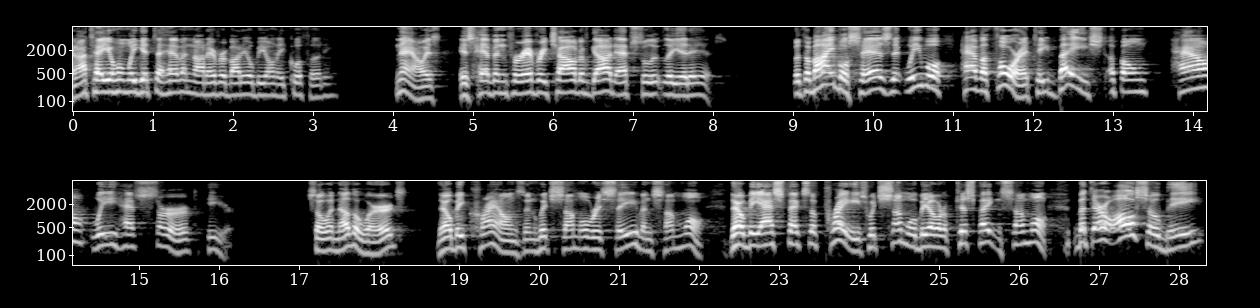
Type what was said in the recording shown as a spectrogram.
Can I tell you when we get to heaven, not everybody will be on equal footing? Now, is, is heaven for every child of God? Absolutely it is. But the Bible says that we will have authority based upon how we have served here. So, in other words, there'll be crowns in which some will receive and some won't. There'll be aspects of praise which some will be able to participate and some won't. But there'll also be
